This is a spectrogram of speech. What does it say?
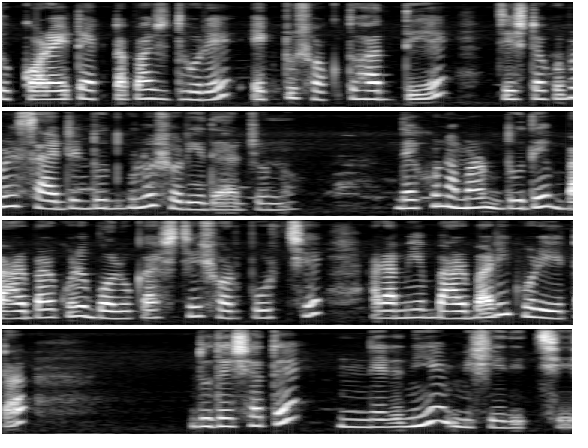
তো কড়াইটা একটা পাশ ধরে একটু শক্ত হাত দিয়ে চেষ্টা করবেন সাইডের দুধগুলো সরিয়ে দেওয়ার জন্য। দেখুন আমার দুধে বারবার করে বলক আসছে, সর পড়ছে, আর আমি বারবারই করে এটা দুধের সাথে নেড়ে নিয়ে মিশিয়ে দিচ্ছি।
